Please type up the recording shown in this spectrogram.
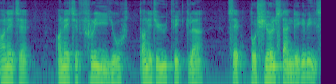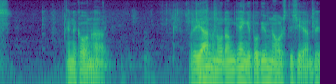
Han han er ikke frigjort. Han er ikke utvikla seg på sjølstendige vis, denne karen her. Og det er gjerne når han går på gymnas det skjer, det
